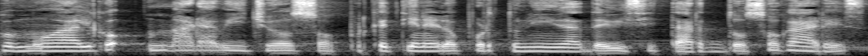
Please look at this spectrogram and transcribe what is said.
como algo maravilloso porque tiene la oportunidad de visitar dos hogares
